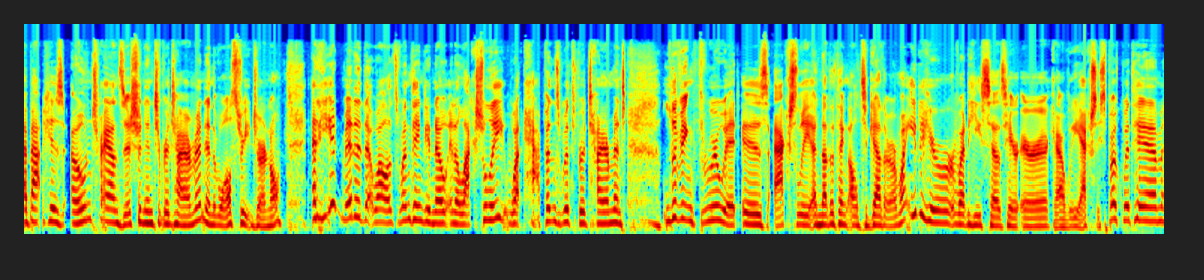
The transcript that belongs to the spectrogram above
about his own transition into retirement in the Wall Street Journal, and he admitted that while it's one thing to know intellectually what happens with retirement, living through it is actually another thing altogether. I want you to hear what he says here, Eric. Uh, we actually spoke with him.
